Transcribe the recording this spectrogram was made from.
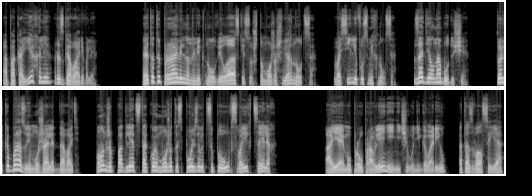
А пока ехали, разговаривали. «Это ты правильно намекнул Веласкесу, что можешь вернуться». Васильев усмехнулся. «Задел на будущее. Только базу ему жаль отдавать. Он же, подлец такой, может использовать ЦПУ в своих целях». «А я ему про управление ничего не говорил», — отозвался я.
